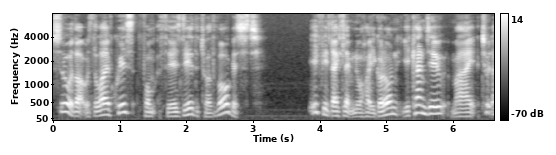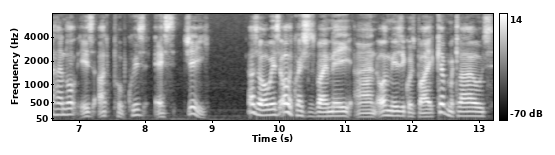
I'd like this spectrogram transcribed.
So that was the live quiz from Thursday, the 12th of August. If you'd like to let me know how you got on, you can do. My Twitter handle is at pubquizsg. As always, all the questions by me and all the music was by Kevin MacLeod.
